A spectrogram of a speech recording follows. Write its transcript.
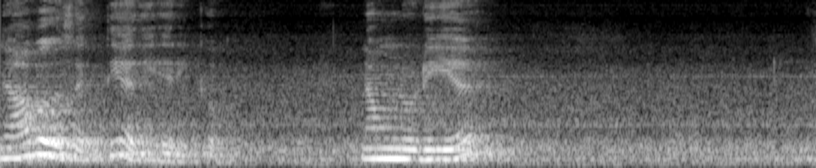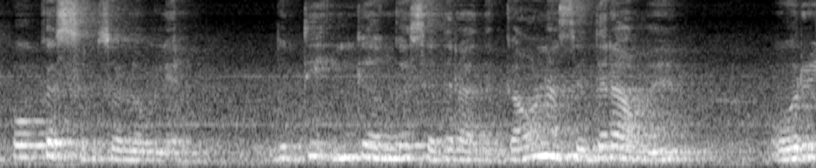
ஞாபக சக்தி அதிகரிக்கும். நம்மளுடைய ஃபோக்கஸ்ன்னு சொல்லுவோம் இல்லையா? புத்தி இங்கே அங்கே சிதறாது. கவனம் சிதறாமல் ஒரு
